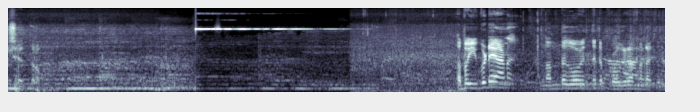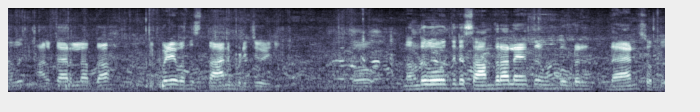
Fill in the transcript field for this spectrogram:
ക്ഷേത്രം. അപ്പോൾ ഇവിടെയാണ് നന്ദഗോവിന്ദന്റെ പ്രോഗ്രാം നടക്കുന്നത്. ആൾക്കാരെല്ലാം ദാ ഇപ്പോഴേ വന്ന് സ്ഥാനം പിടിച്ചു കഴിഞ്ഞു. അപ്പോൾ നന്ദഗോപത്തിന്റെ സാന്ദ്രാലയത്തിന് മുമ്പ് ഇവിടെ ഡാൻസ് ഉണ്ട്.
